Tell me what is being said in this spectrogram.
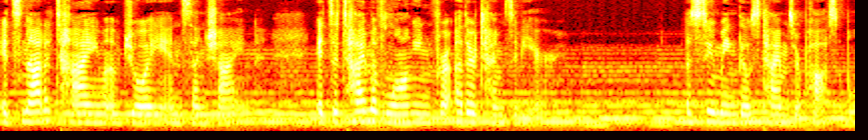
It's not a time of joy and sunshine. It's a time of longing for other times of year, assuming those times are possible.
